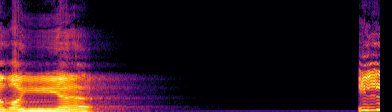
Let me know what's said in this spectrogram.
غيا. إلا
